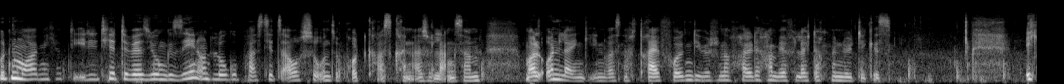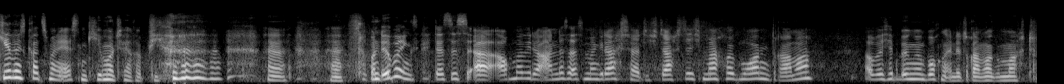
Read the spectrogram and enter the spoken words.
Guten Morgen, ich habe die editierte Version gesehen und Logo passt jetzt auch so. Unser Podcast kann also langsam mal online gehen, was nach drei Folgen, die wir schon auf Halde haben, ja vielleicht auch mal nötig ist. Ich gebe jetzt gerade zu meiner ersten Chemotherapie. und übrigens, das ist äh, auch mal wieder anders, als man gedacht hat. Ich dachte, ich mache heute Morgen Drama, aber ich habe irgendwie am Wochenende Drama gemacht.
